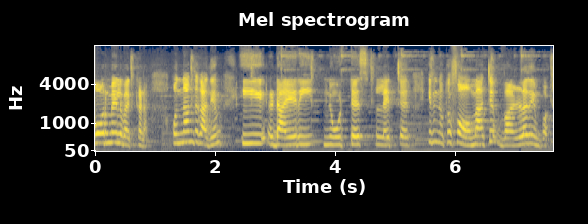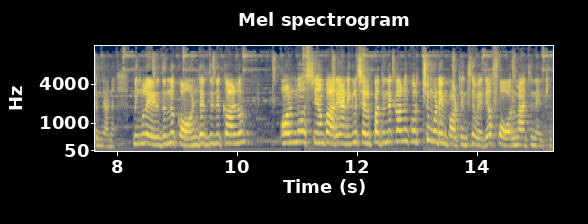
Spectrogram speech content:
ഓർമ്മയിൽ വെക്കണം. ഒന്നാമത്തെ കാര്യം ഈ ഡയറി നോട്ടീസ് ലെറ്റർ ഇതിനൊക്കെ ഫോമാറ്റ് വളരെ ഇമ്പോർട്ടന്റ് ആണ്. നിങ്ങൾ എഴുതുന്ന കോണ്ടന്റിനേക്കാളും ഓൾമോസ്റ്റ് ഞാൻ പറയുകയാണെങ്കിൽ ചിലപ്പോൾ അതിനേക്കാളും കുറച്ചും കൂടെ ഇമ്പോർട്ടൻസ് വരിക ഫോർമാറ്റിനായിരിക്കും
